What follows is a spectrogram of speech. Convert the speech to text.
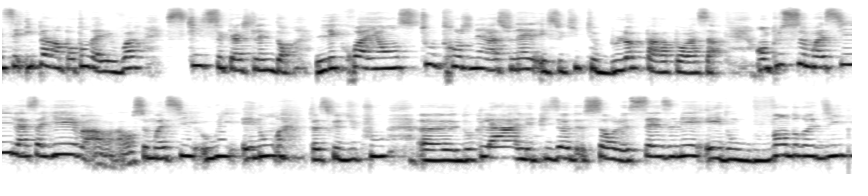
Et c'est hyper important d'aller voir ce qui se cache là-dedans, les croyances, tout le transgénérationnel et ce qui te bloque par rapport à ça. En plus, ce mois-ci, là, ça y est, bah, alors ce mois-ci, oui et non, parce que du coup, euh, donc là, l'épisode sort le 16 mai et donc vendredi,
